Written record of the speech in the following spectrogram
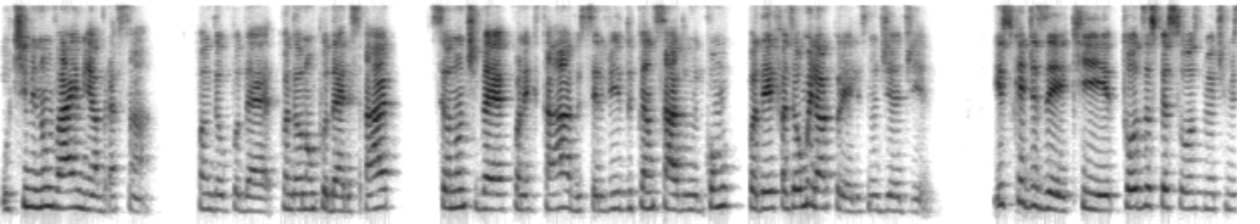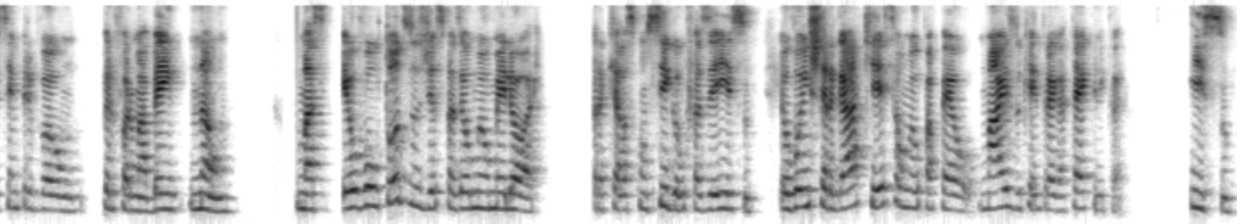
o time não vai me abraçar quando eu puder, quando eu não puder estar, se eu não tiver conectado, servido e pensado em como poder fazer o melhor por eles no dia a dia. Isso quer dizer que todas as pessoas do meu time sempre vão performar bem? Não. Mas eu vou todos os dias fazer o meu melhor para que elas consigam fazer isso. Eu vou enxergar que esse é o meu papel mais do que a entrega técnica. Isso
